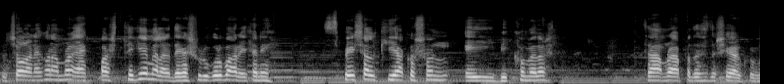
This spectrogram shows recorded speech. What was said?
তো চলেন, এখন আমরা এক পাশ থেকে মেলার দেখা শুরু করব। আর এখানে স্পেশাল কি আকর্ষণ এই বৃক্ষ মেলার, তা আমরা আপনাদের সাথে শেয়ার করব।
